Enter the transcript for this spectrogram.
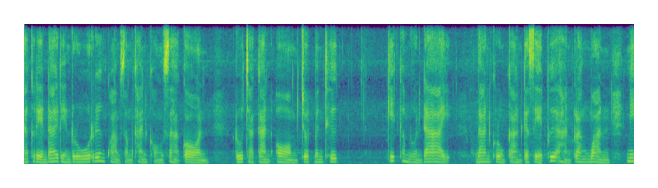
นักเรียนได้เรียนรู้เรื่องความสำคัญของสหกรณ์รู้จักการออมจดบันทึก คิดคำนวณได้ ด้านโครงการเกษตรเพื่ออาหารกลางวัน มี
